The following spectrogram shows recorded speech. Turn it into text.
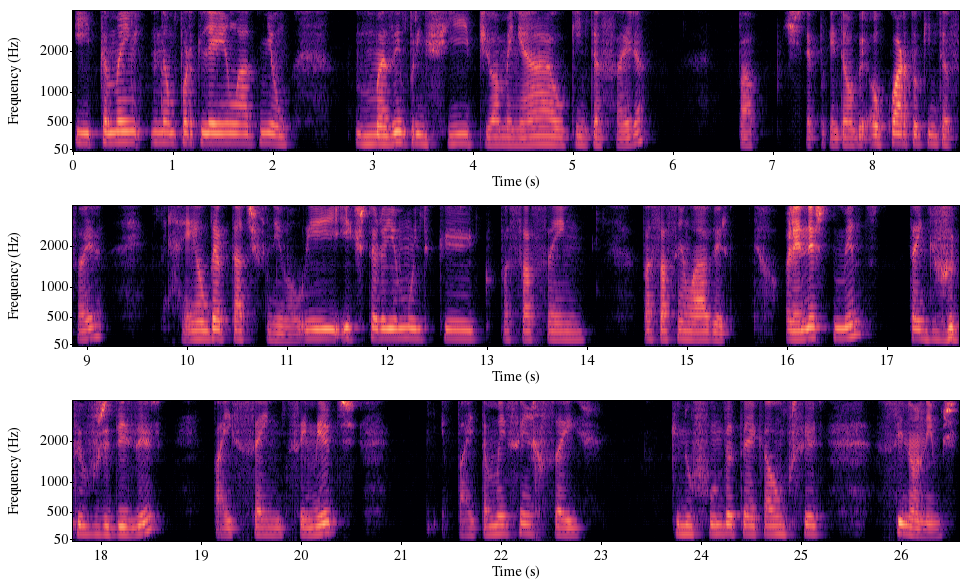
e também não partilhei em lado nenhum. Mas em princípio, amanhã ou quinta-feira, isto é para quem está a ouvir, ou quarta ou quinta-feira, ele deve estar disponível. E, e gostaria muito que, que, passassem, passassem lá a ver. Olha, neste momento tenho de vos dizer, e sem, sem medos, e também sem receios, que no fundo até acabam por ser sinónimos.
